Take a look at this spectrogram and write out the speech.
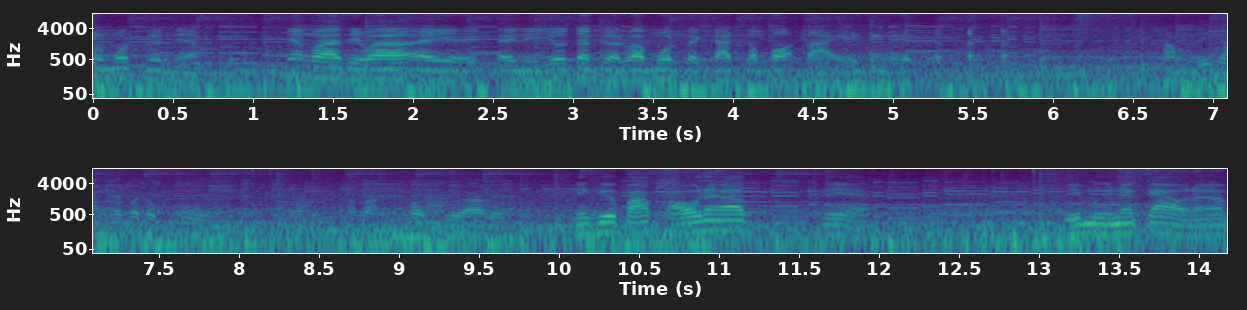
อหมดขึ้นเนี่ยยังว่าสิว่าไอ้ไอ้นี่ยศถ้าเกิดว่าหมดไปกัดกระเพาะตายจริงเลยทำดีจังเลยปลาดุกโอ้กำลังเข้าเกลือเลย นี่คือปลาเผานะครับนี่ฝีมือน้าก้าวนะครับ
